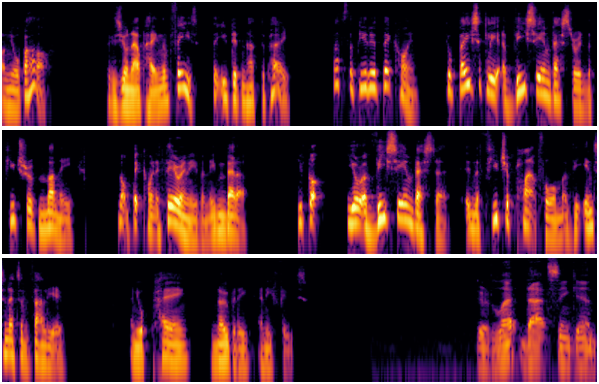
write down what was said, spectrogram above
on your behalf because you're now paying them fees that you didn't have to pay. That's the beauty of Bitcoin you're basically a VC investor in the future of money, not Bitcoin, Ethereum, even, even better. You've got, you're a VC investor in the future platform of the internet of value, and you're paying nobody any fees. Dude, let that sink in.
